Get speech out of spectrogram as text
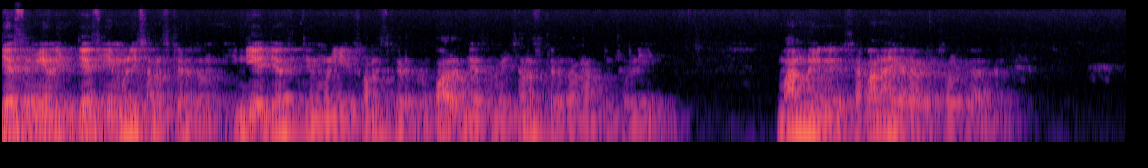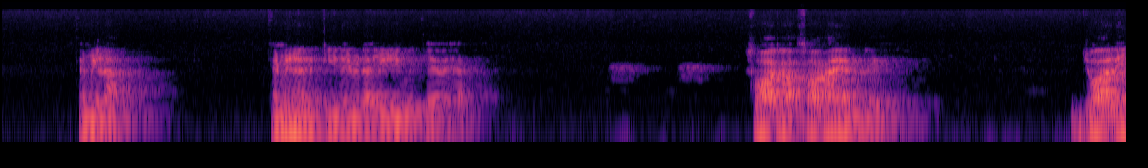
தேசிய தேசிய மொழி சமஸ்கிருதம் இந்திய தேசத்தின் மொழி சமஸ்கிருதம் பாரத தேச மொழி சமஸ்கிருதம் அப்படின்னு சொல்லி மாண்புமிகு சபாநாயகர் அவர்கள் சொல்கிறார்கள். தமிழா தமிழனுக்கு இதை விட இழிவு தேவையா? சோகா சோகா என்று ஜுவாலை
